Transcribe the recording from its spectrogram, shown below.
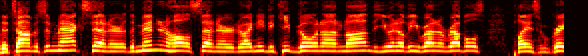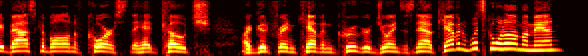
The Thomas and Mack Center, the Mendenhall Center. Do I need to keep going on and on? The UNLV Running Rebels playing some great basketball. And of course, the head coach, our good friend Kevin Kruger, joins us now. Kevin, what's going on, my man?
